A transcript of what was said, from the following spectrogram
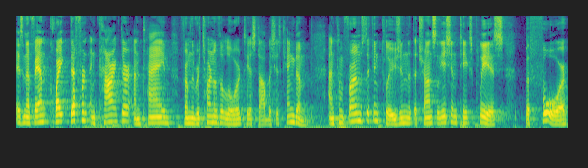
is an event quite different in character and time from the return of the Lord to establish his kingdom, and confirms the conclusion that the translation takes place before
